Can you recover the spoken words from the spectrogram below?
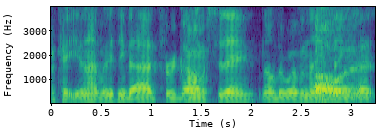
Okay, you didn't have anything to add for no. comics today? No, there wasn't anything. Oh, that...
